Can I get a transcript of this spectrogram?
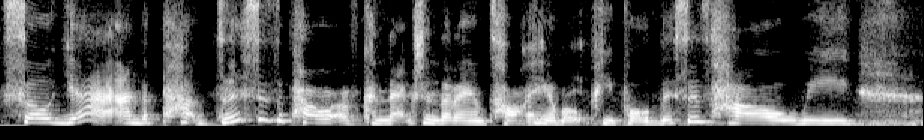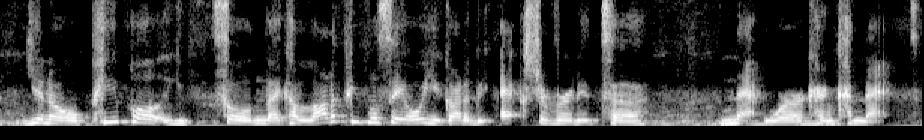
So yeah and the this is the power of connection that i am talking right. about people. This is how we you know people so like a lot of people say oh you got to be extroverted to network and connect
